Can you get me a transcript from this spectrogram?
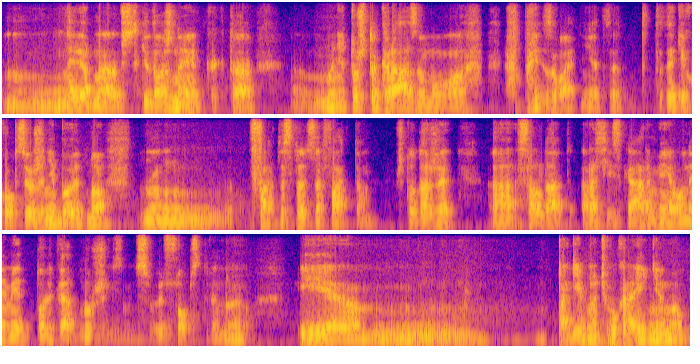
наверное, все-таки должны как-то ну, не то, что к разуму призывать, нет, таких опций уже не будет, но факт остается фактом, что даже солдат российской армии, он имеет только одну жизнь, свою собственную. И погибнуть в Украине, ну,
